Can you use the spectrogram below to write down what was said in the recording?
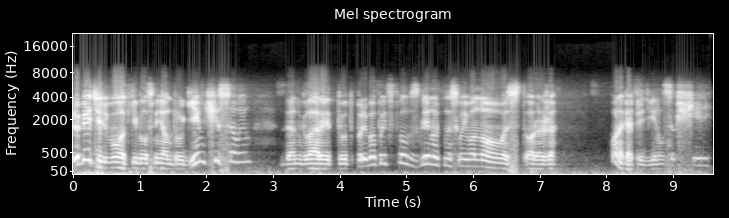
Любитель водки был сменен другим часовым. Данглар тут полюбопытствовал взглянуть на своего нового сторожа. Он опять придвинулся к щели.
